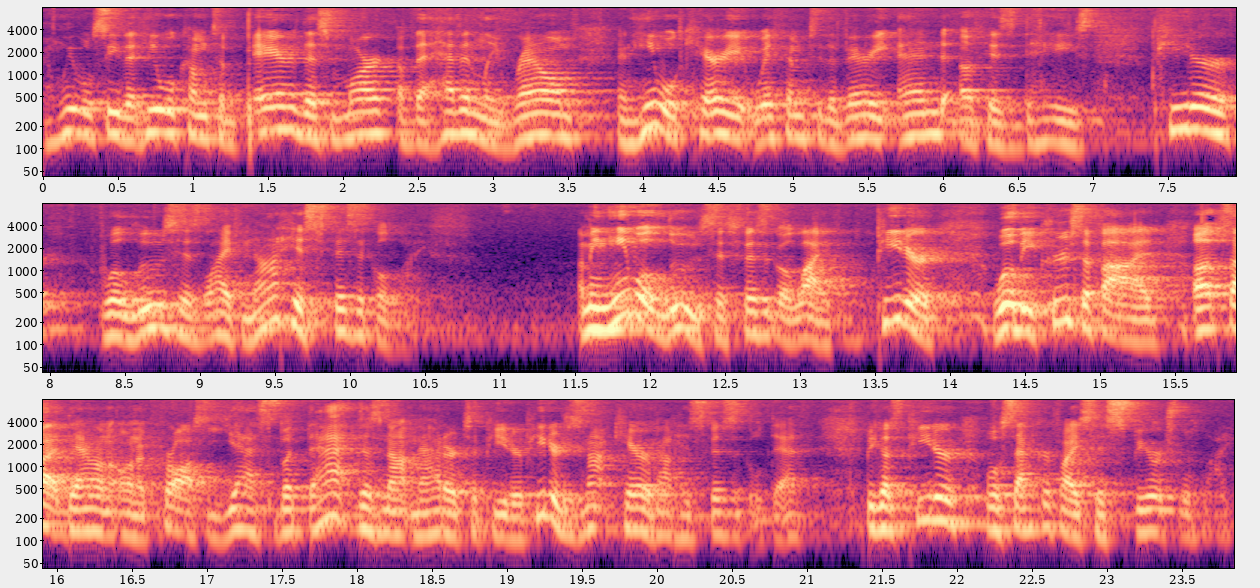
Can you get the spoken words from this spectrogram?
And we will see that he will come to bear this mark of the heavenly realm, and he will carry it with him to the very end of his days. Peter will lose his life, not his physical life. I mean, he will lose his physical life. Peter will be crucified upside down on a cross, yes, but that does not matter to Peter. Peter does not care about his physical death because Peter will sacrifice his spiritual life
